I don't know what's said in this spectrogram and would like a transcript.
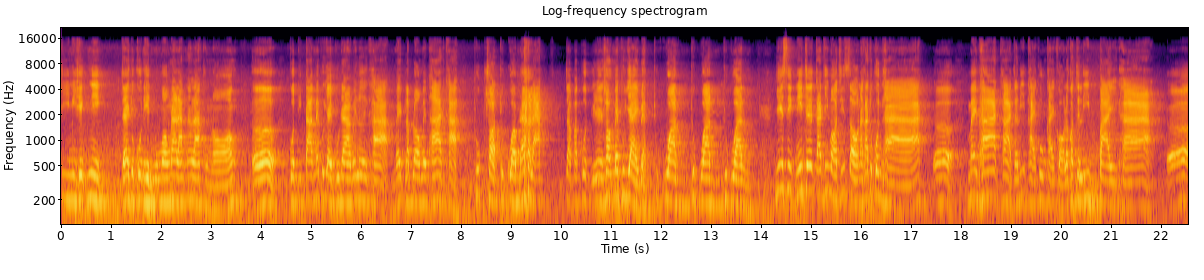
ธีมีเทคนิคจะให้ทุกคนเห็นมุมมองน่ารักน่ารักของน้อง เออ กดติดตามแม่ผู้ใหญ่ปูดาไว้เลยค่ะ ไม่รับรองไม่พลาดค่ะ ทุกช็อตทุกความน่ารัก จะปรากฏอยู่ในช่องแม่ผู้ใหญ่แบบทุกวันทุกวันทุกวัน 20 นี้เจอกันที่หมอชิดสองนะคะ ทุกคนขาเออ ไม่พลาดค่ะ จะรีบขายคงขายของแล้วก็จะรีบไปค่ะ เออ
